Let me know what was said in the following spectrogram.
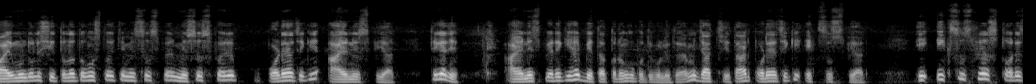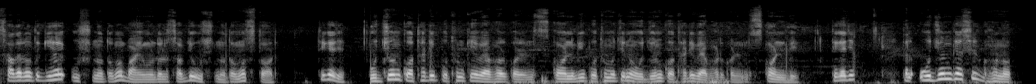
বায়ুমণ্ডলের শীতলতম স্তর হচ্ছে মেসোস্ফিয়ার মেসোস্ফিয়ারের পরে আছে কি? আয়নোস্ফিয়ার। ঠিক আছে? আয়নোস্ফিয়ারে কি হয়? বেতার তরঙ্গ প্রতিফলিত হয়। আমি যাচ্ছি। তারপরে আছে কি? এক্সোস্ফিয়ার। এই এক্সোস্ফিয়ার স্তরে সাধারণত কি হয়? উষ্ণতম বায়ুমণ্ডলের সবচেয়ে উষ্ণতম স্তর। ঠিক আছে? ওজন কথাটি প্রথম কে ব্যবহার করেন? স্কনবি প্রথম হচ্ছে না, ওজন কথাটি ব্যবহার করেন স্কনবি ঠিক আছে? তাহলে ওজন গ্যাসের ঘনত্ব,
